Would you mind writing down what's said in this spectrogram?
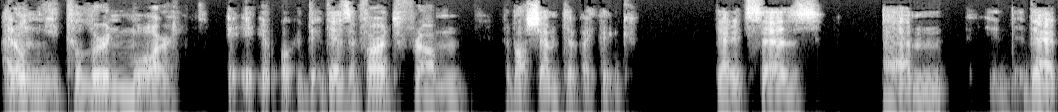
I don't need to learn more. It, it, it, there's a word from the Baal Shem Tov, I think, that it says um, that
